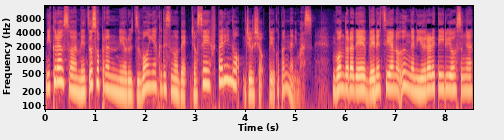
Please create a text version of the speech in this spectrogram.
ニクラウスはメッゾソプラノによるズボン役ですので、女性二人の住所ということになります。ゴンドラでベネツィアの運河に揺られている様子が、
